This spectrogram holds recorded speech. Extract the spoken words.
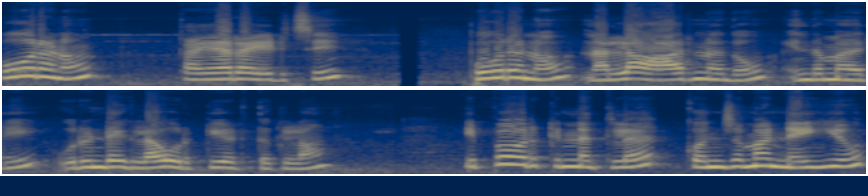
பூரணம் தயாராகிடுச்சு பூரணம் நல்லா ஆறுனதும் இந்த மாதிரி உருண்டைகளாக உருட்டி எடுத்துக்கலாம். இப்போ ஒரு கிண்ணத்தில் கொஞ்சமாக நெய்யும்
